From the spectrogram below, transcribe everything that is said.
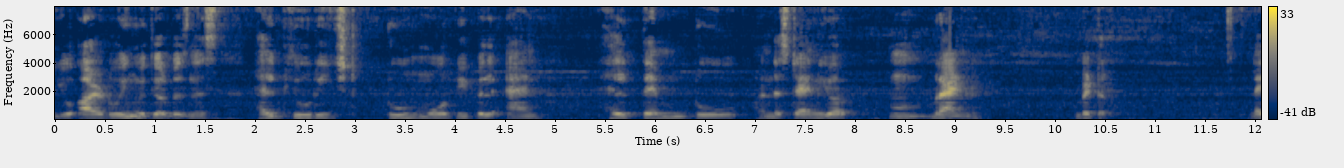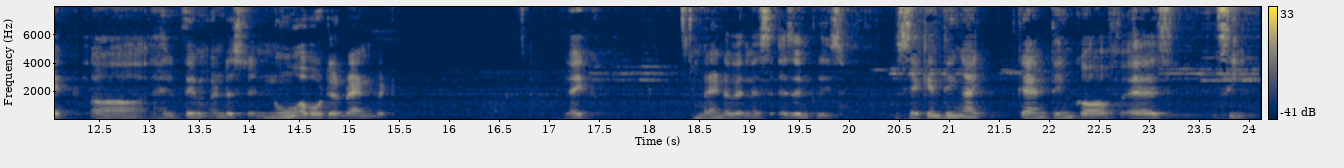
you are doing with your business help you reach to more people and help them to understand your um, brand better. Like uh, help them understand know about your brand bit like brand awareness is increased. Second thing i can think of is see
